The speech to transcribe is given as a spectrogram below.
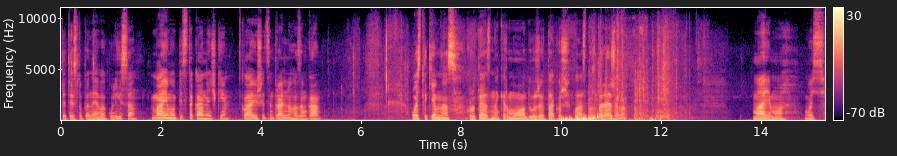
п'ятиступенева куліса. Маємо підстаканнички, клавіші центрального замка. Ось таке в нас крутезне кермо, дуже також класно збережено. Маємо ось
